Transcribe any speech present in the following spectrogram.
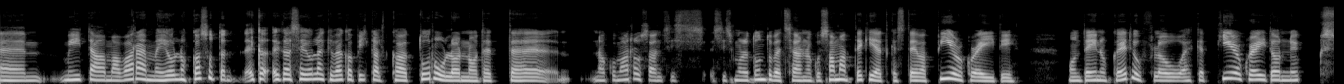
mida ma varem ei olnud kasutanud, ega, ega see ei olegi väga pikalt ka turul olnud, et äh, nagu ma aru saan, siis, siis mulle tundub, et seal nagu samad tegijad, kes teevad peer grade'i, on teinud ka EduFlow ehk et peer grade on üks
